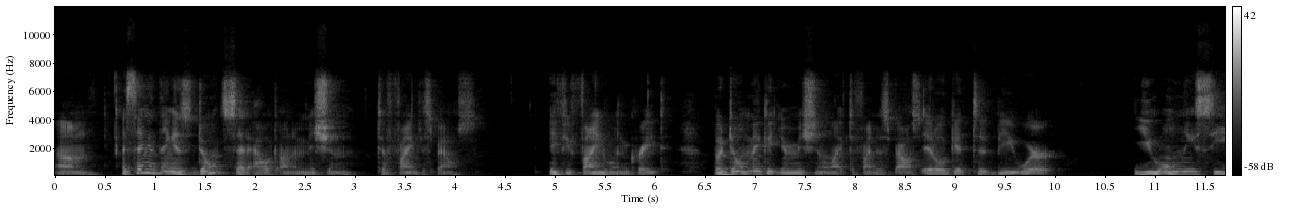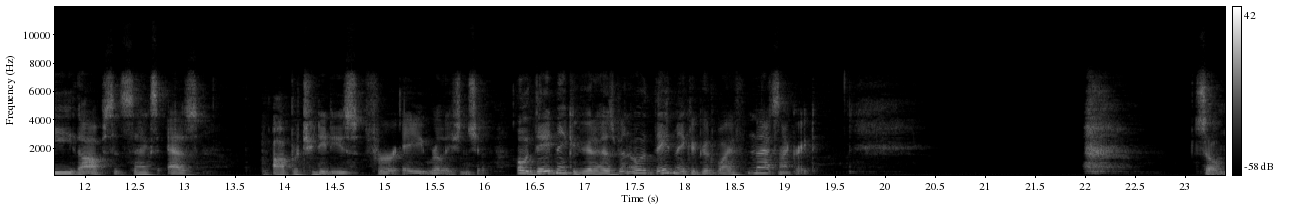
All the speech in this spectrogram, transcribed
Um, a second thing is don't set out on a mission to find a spouse. If you find one, great, but don't make it your mission in life to find a spouse. It'll get to be where you only see the opposite sex as opportunities for a relationship. Oh, they'd make a good husband. Oh, they'd make a good wife. No, that's not great. So,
